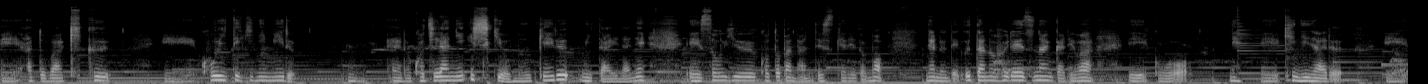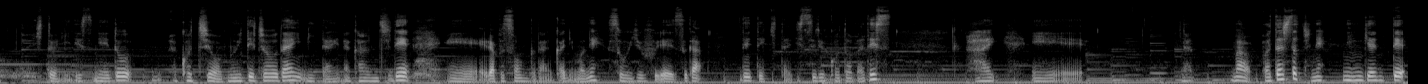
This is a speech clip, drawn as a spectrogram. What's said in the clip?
え、あとは聞く、え、好意的に見る。うん、あのこちらに意識を向けるみたいなね、えー、そういう言葉なんですけれどもなので歌のフレーズなんかでは、えー、こうね、えー、気になる、えー、人にですねどこっちを向いてちょうだいみたいな感じで、えー、ラブソングなんかにもねそういうフレーズが出てきたりする言葉です。はい、えーまあ、私たちね人間って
